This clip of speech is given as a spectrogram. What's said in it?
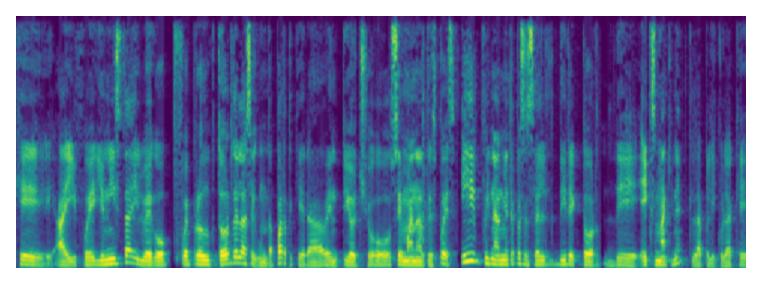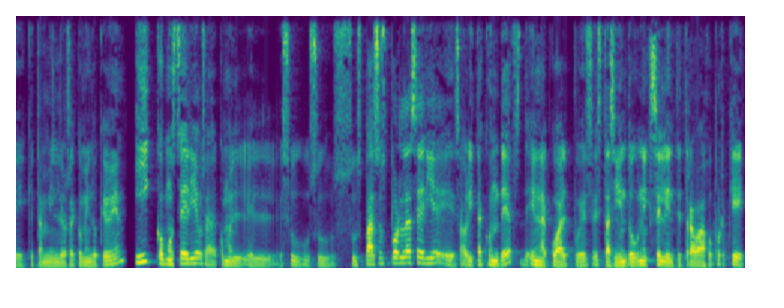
que ahí fue guionista y luego fue productor de la segunda parte, que era 28 semanas después. Y finalmente pues es el director de Ex Machina, la película que, que también les recomiendo que vean. Y como serie, o sea, como el, el su, sus pasos por la serie es ahorita con Devs, en la cual pues está haciendo un excelente trabajo porque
